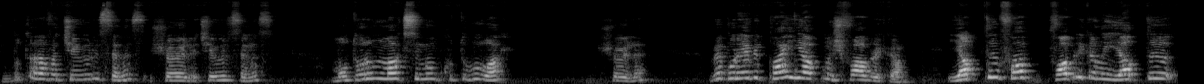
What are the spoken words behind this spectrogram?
Şimdi bu tarafa çevirirseniz, şöyle çevirirseniz motorun maksimum kutubu var. Şöyle. Ve buraya bir pay yapmış fabrika. Yaptığı fab- fabrikanın yaptığı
